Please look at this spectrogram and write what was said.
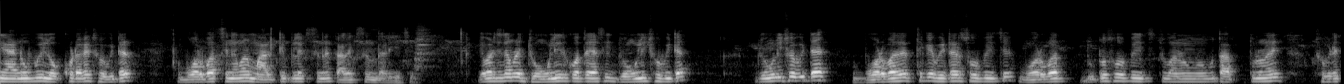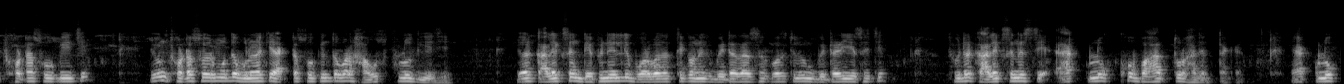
নিরানব্বই লক্ষ টাকা ছবিটার বরবাদ সিনেমার মাল্টিপ্লেক্সনের কালেকশন দাঁড়িয়েছে। এবার যদি আমরা জঙ্গলির কথায় আসি, জঙ্গলি ছবিটা জঙ্গলি ছবিটা বরবাদের থেকে বেটার শো পেয়েছে। বরবাদ দুটো শো পেয়েছে চুয়ান্ন তার তুলনায় ছবিটা ছটা শো পেয়েছে। এবং ছটা শোয়ের মধ্যে বলে রাখি, একটা শো কিন্তু আবার হাউসফুলও দিয়েছে এবার কালেকশন ডেফিনেটলি বরবাদের থেকে অনেক বেটার আসার কথা ছিল এবং বেটারই এসেছে। ছবিটার কালেকশন এসেছে এক লক্ষ বাহাত্তর হাজার টাকা। এক লক্ষ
